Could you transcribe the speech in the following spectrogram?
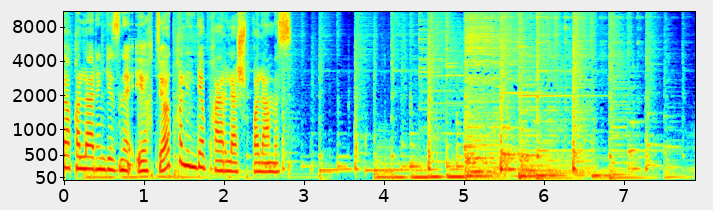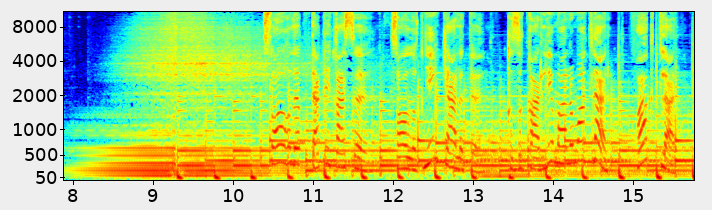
yaqinlaringizni ehtiyot qiling deb xayrlashib qolamiz. Sog'liq daqiqasi soliqning kaliti qiziqarli ma'lumotlar faktlar.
